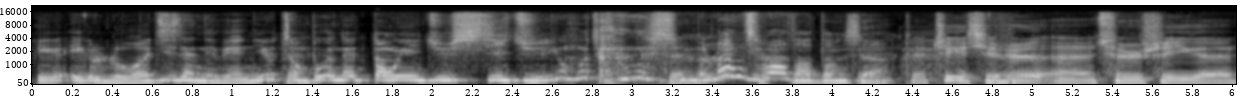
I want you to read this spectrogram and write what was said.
一个一个逻辑在那边，你又总不可能东一句西一句，因为我看那什么乱七八糟东西啊。对这个其实呃确实是一个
